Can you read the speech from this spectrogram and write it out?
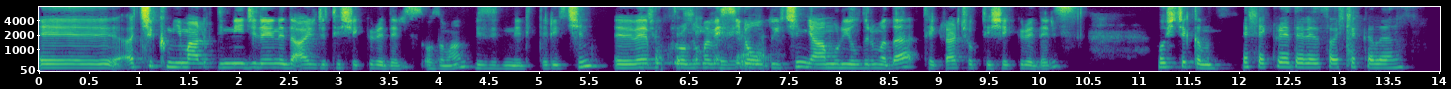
E, açık mimarlık dinleyicilerine de ayrıca teşekkür ederiz o zaman bizi dinledikleri için. E, ve çok bu programa vesile olduğu için Yağmur Yıldırım'a da tekrar çok teşekkür ederiz. Hoşçakalın. Teşekkür ederiz. Hoşçakalın.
